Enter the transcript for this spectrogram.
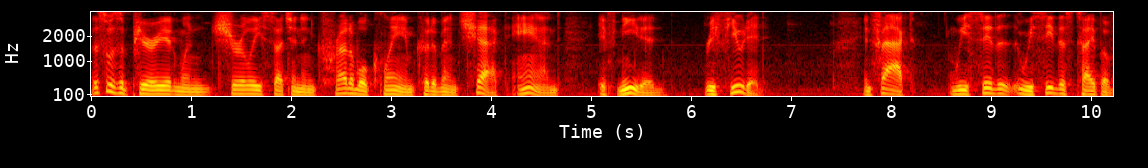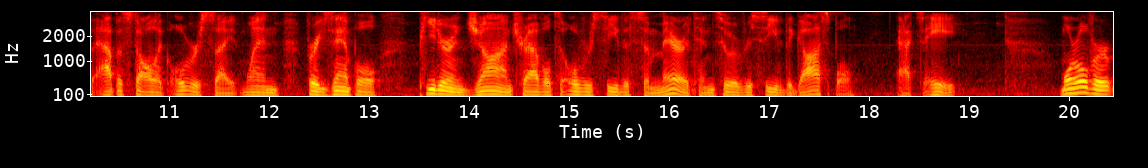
This was a period when surely such an incredible claim could have been checked and, if needed, refuted. In fact, we see, that, we see this type of apostolic oversight when, for example, Peter and John travel to oversee the Samaritans who have received the gospel Acts 8. Moreover,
